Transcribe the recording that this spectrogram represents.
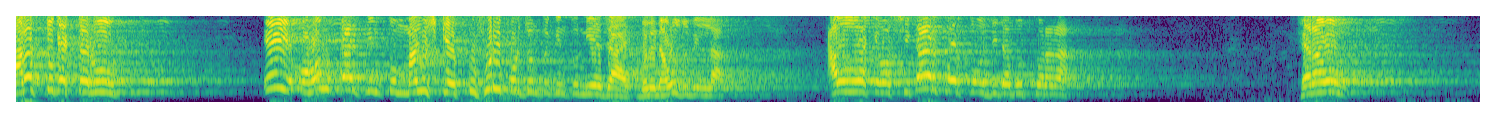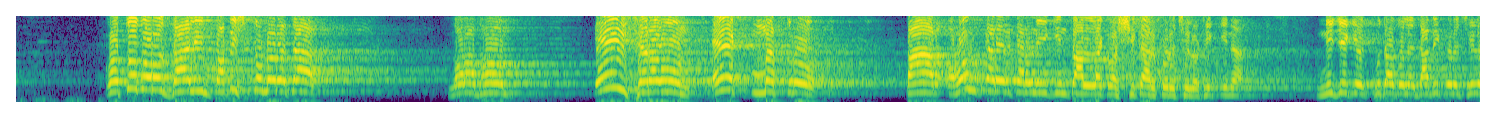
মারাত্মক একটা রূপ এই অহংকার কিন্তু মানুষকে কুফুরি পর্যন্ত কিন্তু নিয়ে যায়। বলে, নাউজুবিল্লাহ, আল্লাহকে অস্বীকার করতো দ্বিধাবোধ করে না। ফেরাউন, কত বড় জালিম পাপিষ্ট নরাচার নরাধম। এই ফেরাউন একমাত্র তার অহংকারের কারণেই কিন্তু আল্লাহকে অস্বীকার করেছিল, ঠিক কিনা? নিজেকে ক্ষুধা বলে দাবি করেছিল।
